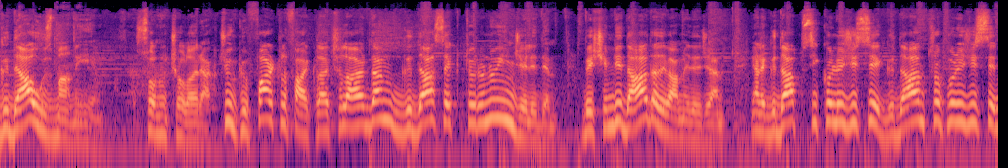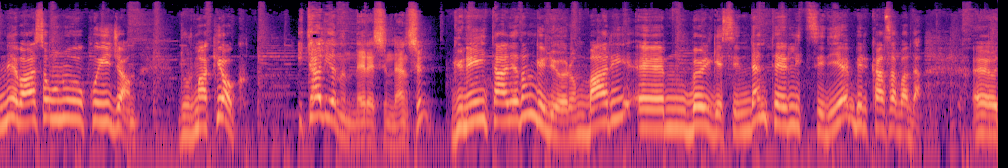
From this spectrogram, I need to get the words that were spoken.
gıda uzmanıyım sonuç olarak. Çünkü farklı farklı açılardan gıda sektörünü inceledim. Ve şimdi daha da devam edeceğim. Yani gıda psikolojisi, gıda antropolojisi ne varsa onu okuyacağım. Durmak yok. İtalya'nın neresindensin? Güney İtalya'dan geliyorum. Bari e, bölgesinden Terlizzi diye bir kasabada e,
